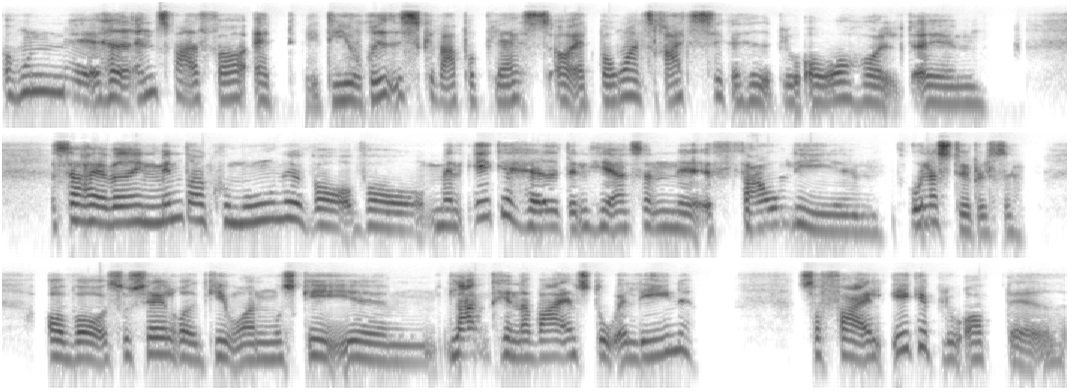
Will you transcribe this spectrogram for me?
Og hun øh, havde ansvaret for, at øh, det juridiske var på plads, og at borgerens retssikkerhed blev overholdt. Øh, så har jeg været i en mindre kommune, hvor, hvor man ikke havde den her sådan øh, faglige øh, understøttelse. og hvor socialrådgiveren måske øh, langt hen ad vejen stod alene, så fejl ikke blev opdaget.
